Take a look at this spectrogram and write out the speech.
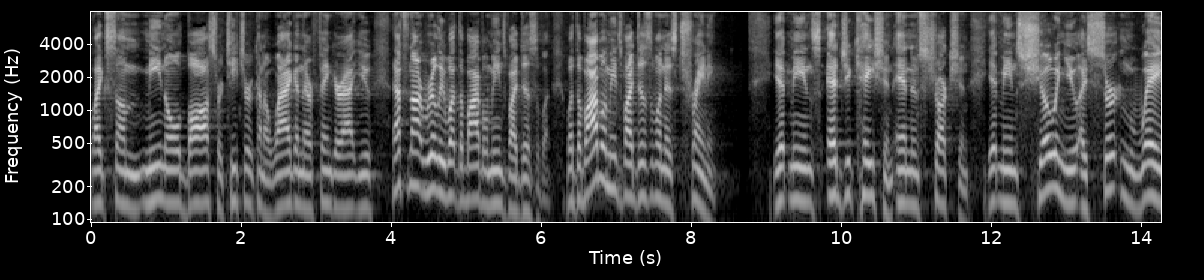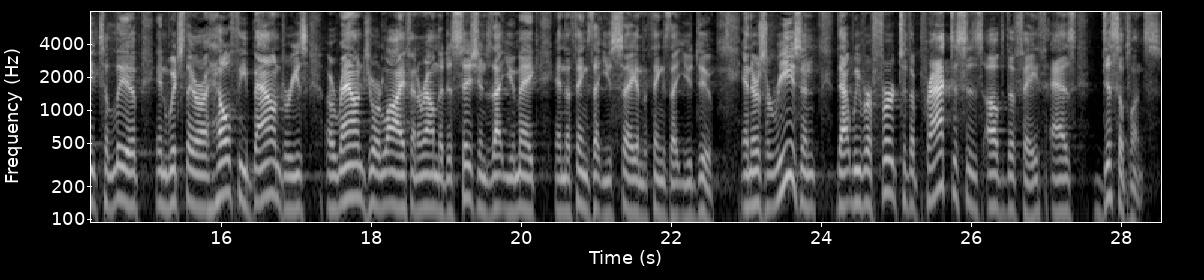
like some mean old boss or teacher kind of wagging their finger at you. That's not really what the Bible means by discipline. What the Bible means by discipline is training. It means education and instruction. It means showing you a certain way to live in which there are healthy boundaries around your life and around the decisions that you make and the things that you say and the things that you do. And there's a reason that we refer to the practices of the faith as disciplines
